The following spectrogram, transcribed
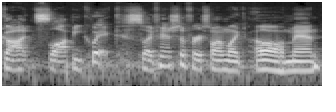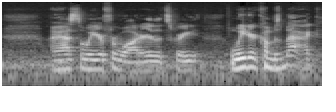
got sloppy quick. So I finished the first one. I'm like, oh man. I asked the waiter for water. That's great. Waiter comes back.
